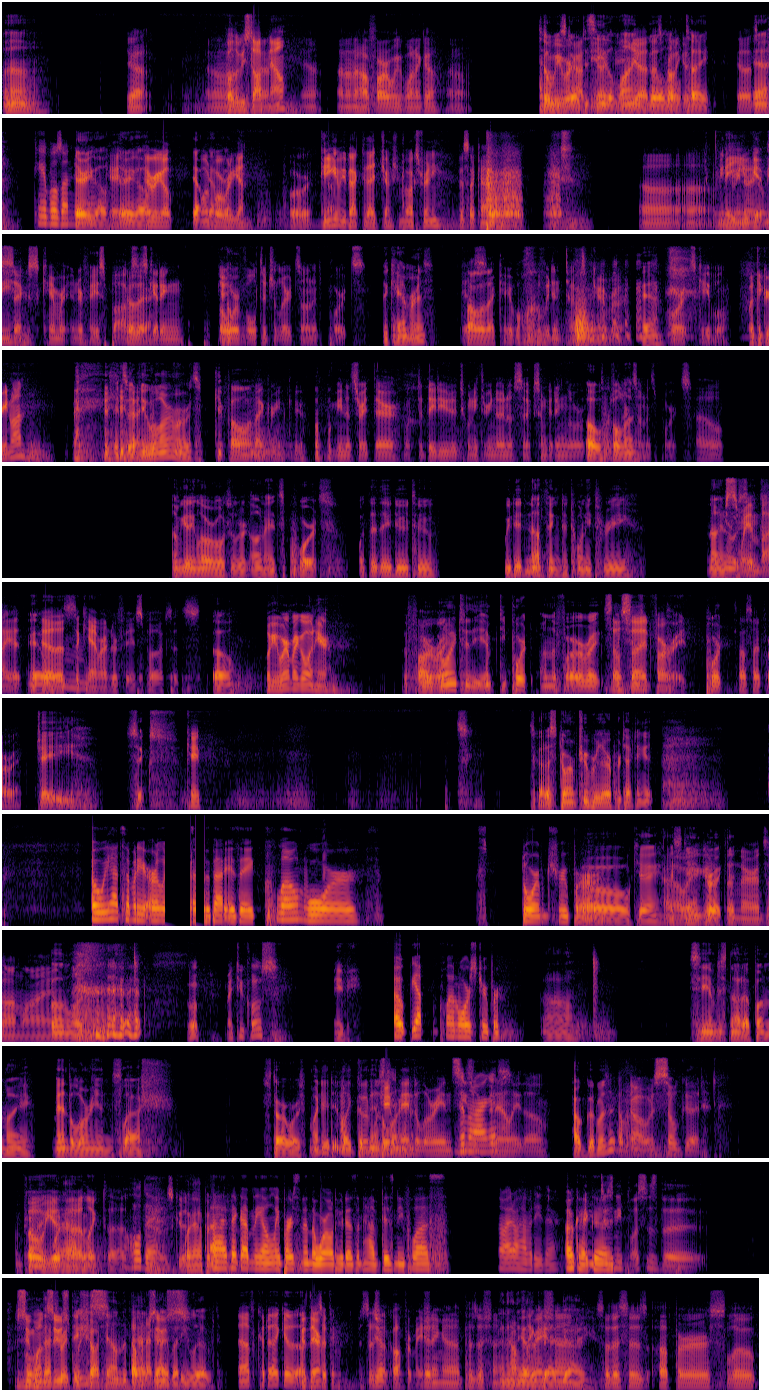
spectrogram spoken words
Oh, Yeah. I don't know. Well, do we stop Uh, now? Yeah. I don't know how far we want to go. I don't. till So we we start to the see the IP. line Yeah, go a little good. tight. Yeah, that's Yeah, Cable's under. there you go, Okay, there you go. There we go. Yep, Going yep, forward yep. again. forward. Can you get me back to that junction box, Freddy? Yes, I can. Thanks. Uh, May you get me- 23906 camera interface box is there. getting Okay. lower voltage alerts on its ports. The cameras? follow that cable. But we didn't touch the camera Yeah. or its cable. But the green one? It's a new alarm or it's, Keep following that green cable. I mean, it's right there. What did they do to 23906? I'm getting lower Oh, voltage hold alerts on. on its ports. Oh. I'm getting lower voltage alert on its ports. What did they do to, we did nothing to 23906. Swam by it. Yeah, Yeah, we- that's the Mm. camera interface box. That's oh. Okay, where am I going here? The far right. We're right. going to the empty port on the far right. South side, far right. Port South side, far right. J6. Okay. It's, it's got a stormtrooper there protecting it. Oh, we had somebody earlier that that is a Clone Wars stormtrooper. Oh, okay. I Uh, we stand got corrected. The nerds online. Clone Wars. was. Am I too close? Maybe. oh, yep, Clone Wars trooper. Uh, see, I'm just not up on my Mandalorian slash Star Wars. Mind you, I did How like the good the Mandalorian. Mandalorian season in, finale, though? How good was it? Oh, it was so good. I'm trying to oh think yeah, I liked that. Hold That it. was good. What happened? I think I'm the only person in the world who doesn't have Disney Plus. No, I don't have it either. Okay, good. Disney Plus is the. Zoom oh, on that's Zeus, right. They please. shot down the Coming bad in. guy, but he lived. Nav, could I get a Good there. specific position Yep, confirmation? Getting a position And then the other bad confirmation. guy. So this is upper slope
